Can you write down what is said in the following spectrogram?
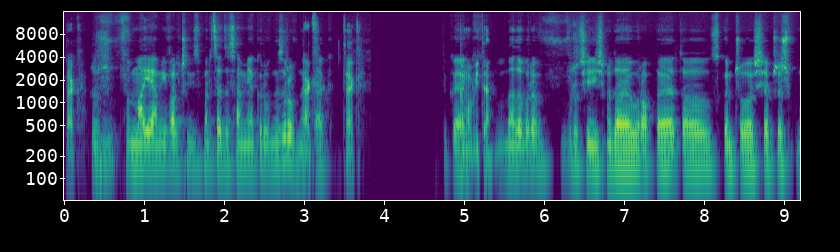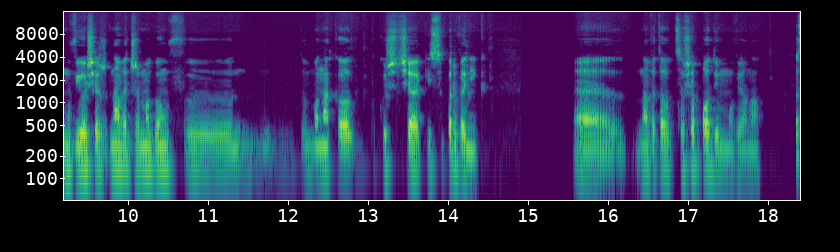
Tak, Już w Miami walczyli z Mercedesami jak równy z równym, Tak. tak? tak. Tylko jak Niesamowite. na dobre wróciliśmy do Europy, to skończyło się, przecież mówiło się że nawet, że mogą w, w Monako pokusić się o jakiś super wynik. E, nawet o coś o podium mówiono. No,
